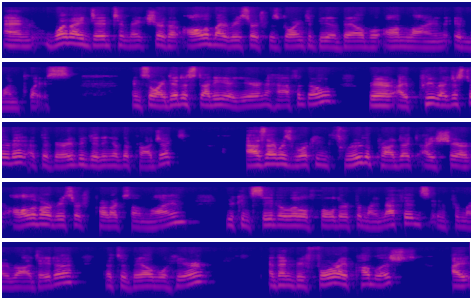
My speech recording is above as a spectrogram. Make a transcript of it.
and what I did to make sure that all of my research was going to be available online in one place. And so I did a study a year and a half ago where I pre-registered it at the very beginning of the project. As I was working through the project, I shared all of our research products online. You can see the little folder for my methods and for my raw data that's available here. And then before I published, I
